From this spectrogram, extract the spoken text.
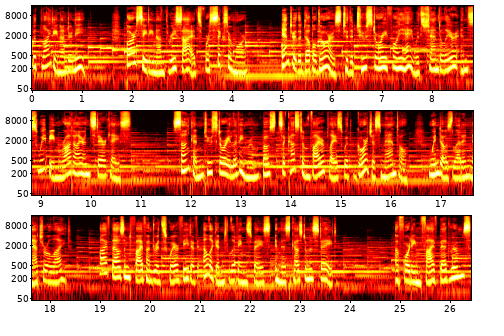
with lighting underneath. Bar seating on three sides for six or more. Enter the double doors to the two story foyer with chandelier and sweeping wrought iron staircase. Sunken two story living room boasts a custom fireplace with gorgeous mantel, windows let in natural light. 5,500 square feet of elegant living space in this custom estate. Affording five bedrooms,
